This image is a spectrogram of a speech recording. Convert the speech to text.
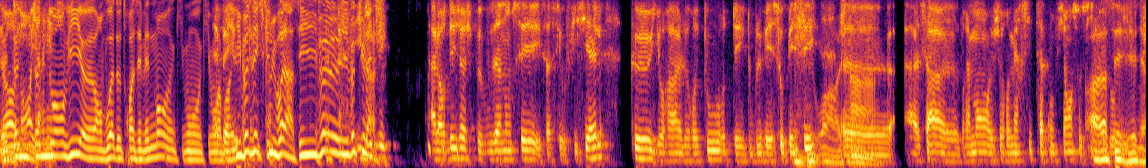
Non, donne, envie, euh, envoie deux trois événements euh, qui vont qui vont Eh avoir ben, lieu. Il veut de l'exclu, voilà. Il veut, il veut que tu lâches. Alors déjà, je peux vous annoncer, et ça c'est officiel, qu'il y aura le retour des WSOPC. Wow, Euh, à ça, euh, vraiment, je remercie de sa confiance aussi. Ah, c'est génial.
